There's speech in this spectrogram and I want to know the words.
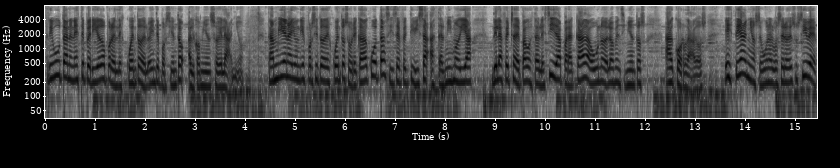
tributan en este periodo por el descuento del 20% al comienzo del año. También hay un 10% de descuento sobre cada cuota si se efectiviza hasta el mismo día de la fecha de pago establecida para cada uno de los vencimientos acordados. Este año, según el vocero de SUSIBE,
